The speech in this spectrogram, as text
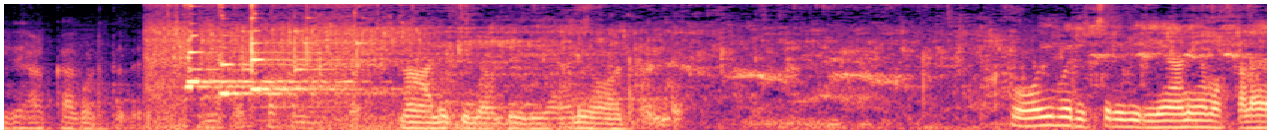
ഇവയാൾക്കാണ് കൊടുത്തത്. നാല് കിലോ ബിരിയാണി ഓർഡർ ഉണ്ട് കോഴി പൊരിച്ചൊരു ബിരിയാണിയാ മക്കളെ.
